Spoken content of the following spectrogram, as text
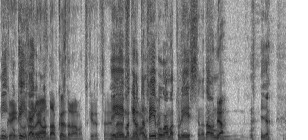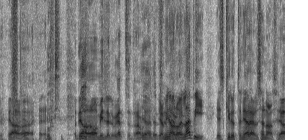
nii, okei okay,, no räägime Jaan tahab ka seda raamatut kirjutada. ei, ei ma kirjutan Peebu. raamatule eessõna, ta on Jah. jah, ja ma, ma tean oma miljoni juba kätte saanud ja raamatut. ja mina loen läbi ja siis kirjutan järelsõna sinna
